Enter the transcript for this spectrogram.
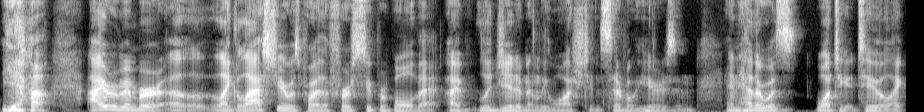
Yeah, I remember uh, like last year was probably the first Super Bowl that I've legitimately watched in several years, and and Heather was watching it too. Like,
